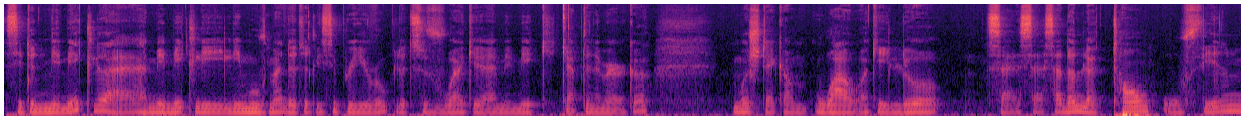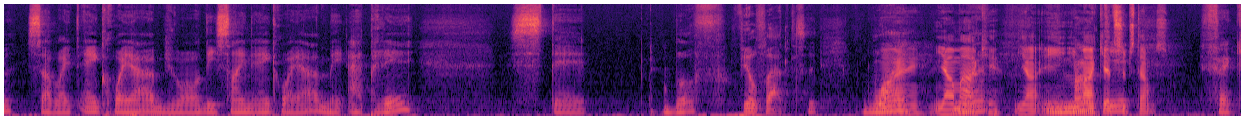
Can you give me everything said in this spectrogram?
c'est une mimique, là. Elle, elle mimique les, les mouvements de tous les super-héros, puis là, tu vois qu'elle mimique Captain America. Moi, j'étais comme, wow, ok, là, ça, ça, ça donne le ton au film. Ça va être incroyable, il va y avoir des scènes incroyables, mais après, c'était bof. Feel flat. Ouais, il en ouais. manquait. Il, en- il- Il manquait de substance. Fait que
